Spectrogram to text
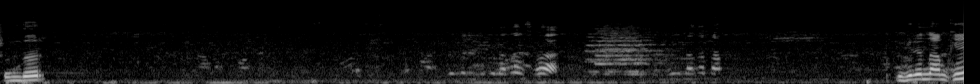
সুন্দর। কিপিনের নাম কি?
